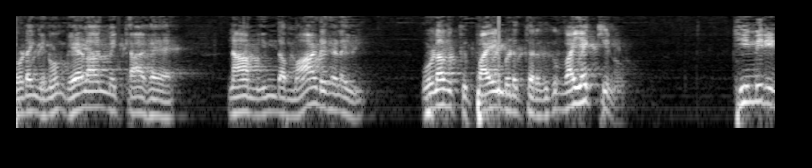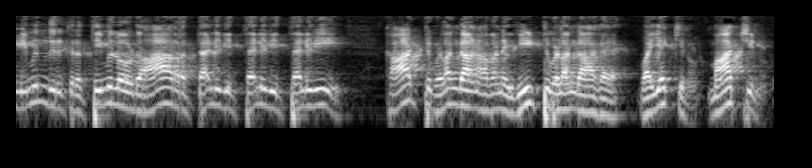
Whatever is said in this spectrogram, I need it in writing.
தொடங்கினோம். வேளாண்மைக்காக நாம் இந்த மாடுகளை உழவுக்கு பயன்படுத்துறதுக்கு வயக்கினோம். திமிரி நிமிர்ந்து இருக்கிற திமிலோடு ஆற தழுவி தழுவி தழுவி காட்டு விலங்கான அவனை வீட்டு விலங்காக வயக்கினோம் மாற்றினோம்.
